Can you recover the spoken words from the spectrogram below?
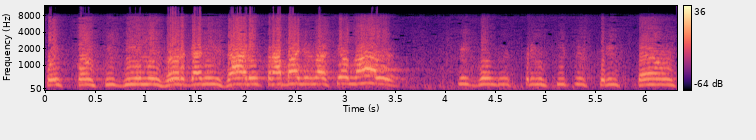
pois conseguimos organizar o trabalho nacional segundo os princípios cristãos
